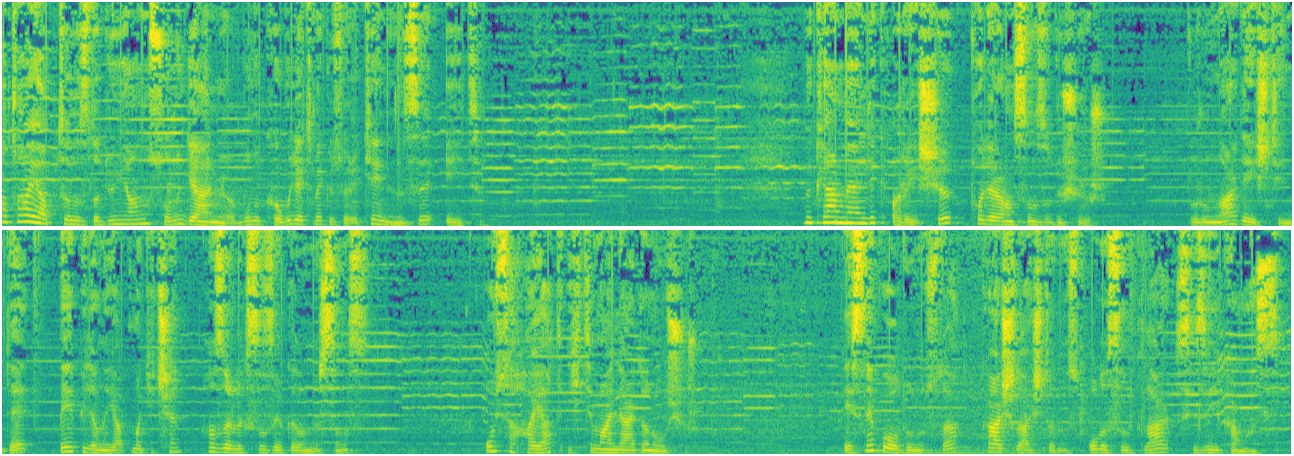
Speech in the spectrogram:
Hata yaptığınızda dünyanın sonu gelmiyor. Bunu kabul etmek üzere kendinizi eğitin. Mükemmellik arayışı toleransınızı düşürür. Durumlar değiştiğinde B planı yapmak için hazırlıksız yakalanırsınız. Oysa hayat ihtimallerden oluşur. Esnek olduğunuzda karşılaştığınız olasılıklar sizi yıkamaz.''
